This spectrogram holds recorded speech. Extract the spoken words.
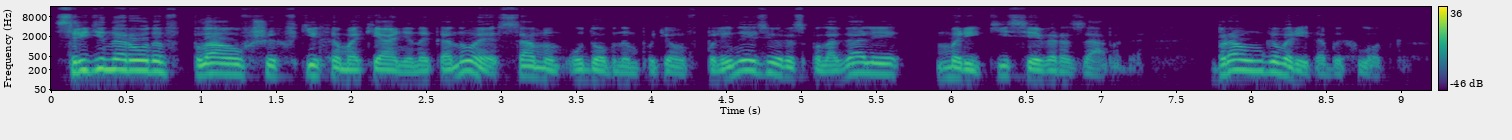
Среди народов, плававших в Тихом океане на каноэ, самым удобным путем в Полинезию располагали моряки Северо-Запада — Браун говорит об их лодках.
